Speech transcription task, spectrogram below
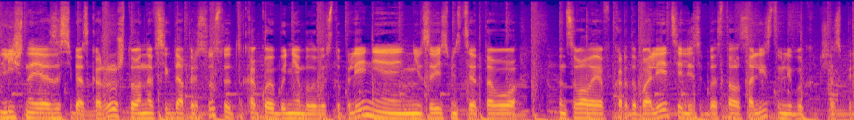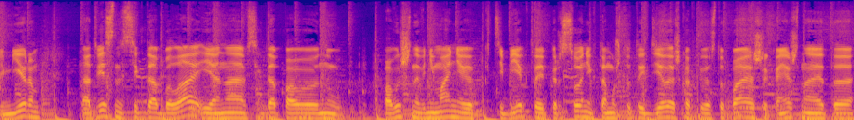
лично я за себя скажу, что она всегда присутствует, какое бы ни было выступление, не в зависимости от того, танцевала я в кардебалете, либо стал солистом, либо как сейчас премьером. Ответственность всегда была, и она всегда, ну, повышенное внимание к тебе, к твоей персоне, к тому, что ты делаешь, как ты выступаешь. И, конечно, это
